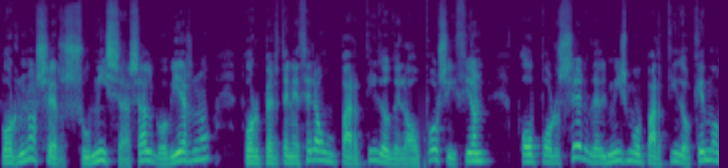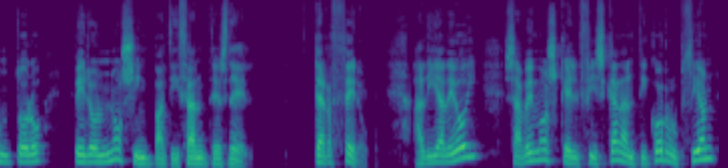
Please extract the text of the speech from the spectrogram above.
por no ser sumisas al gobierno, por pertenecer a un partido de la oposición o por ser del mismo partido que Montoro, pero no simpatizantes de él. Tercero, a día de hoy sabemos que el fiscal anticorrupción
